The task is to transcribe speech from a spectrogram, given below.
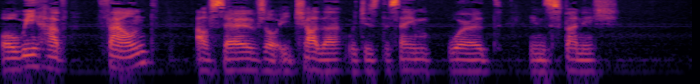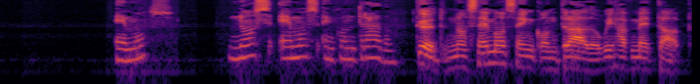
or we have found ourselves or each other, which is the same word in Spanish? Hemos. Nos hemos encontrado. Good. Nos hemos encontrado. We have met up.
